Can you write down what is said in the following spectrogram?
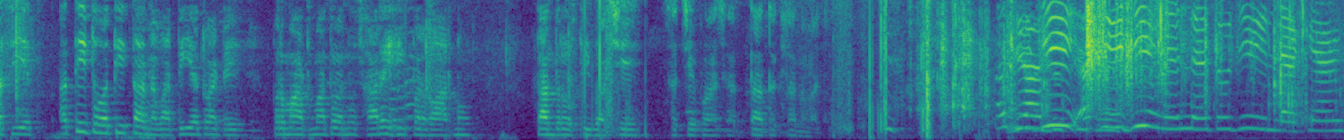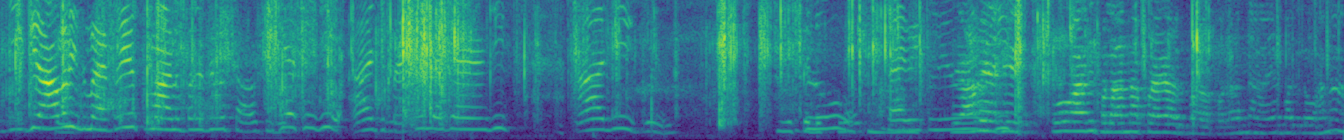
ਅਸੀਂ ਅਤੀ ਤੋਂ ਅਤੀ ਧੰਨਵਾਦੀ ਆ ਤੁਹਾਡੇ। ਪਰਮਾਤਮਾ ਤੁਹਾਨੂੰ ਸਾਰੇ ਹੀ ਪਰਿਵਾਰ ਨੂੰ ਤੰਦਰੁਸਤੀ ਬਖਸ਼ੇ। ਸੱਚੇ ਪਾਤਸ਼ਾਹ, ਤਦ ਤੱਕ ਧੰਨਵਾਦ ਜੀ ਜੀ ਅਸੀਂ ਜੀ ਮੇਲੇ ਤੋਂ ਜੀ ਲੈ ਕੇ ਆਏ ਜੀ ਜੀ ਆਹ ਵਾਲੀ ਸਮੈਟਰੀ ਸਮਾਨ ਪਰ ਦੇ ਵਿੱਚ ਆ ਸੀ ਜੀ ਅਸੀਂ ਜੀ ਅੱਜ ਮੈਟਰੀ ਲੈ ਕੇ ਆਏ ਜੀ ਆ ਜੀ ਕਲੂ ਸਾਰੀ ਕਲੂ ਆਵੇ ਇਹ ਉਹ ਆਂਦੀ ਫਲਾਨਾ ਪਾਇਆ ਬ- ਫਲਾਨਾ ਇਹ ਬਦਲੋ ਹਨਾ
